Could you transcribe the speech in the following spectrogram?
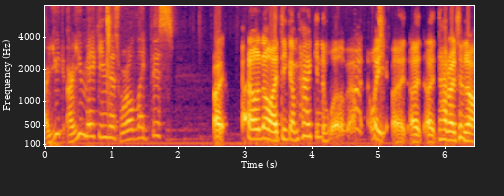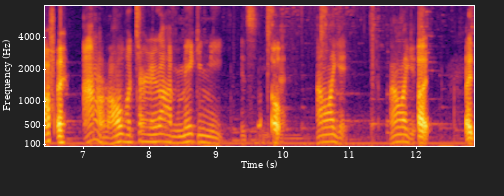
Are you are you making this world like this? I I don't know. I think I'm hacking the world. man. Wait. Uh, uh, uh, how do I turn it off? I don't know, but turn it off. You're making me. It's. Oh. I don't like it. I don't like it. Uh, uh,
